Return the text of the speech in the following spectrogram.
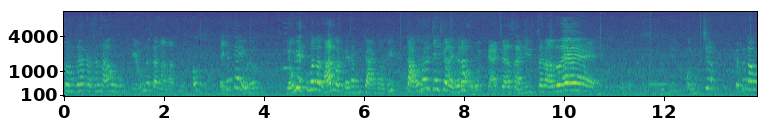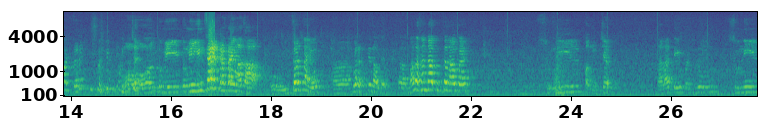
चौघात असं नाव घेऊ नका नामाचं हो, त्याच्यात काय एवढं? एवढीच तुम्हाला लाज वाटते ना तुमच्या आडनावची? तर अगोदर चेंज करायचं ना? हो त्याच्यासाठीच तर आलोय. पंक्चर कसं नाव वाटतं रे? हो तुम्ही तुम्ही इन्सल्ट करताय माझा. हो इन्सल्ट नाही हो. बरं ते जाऊ दे. मला सांगा तुमचं नाव काय? सुनील पंक्चर मला ते बदलून सुनील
